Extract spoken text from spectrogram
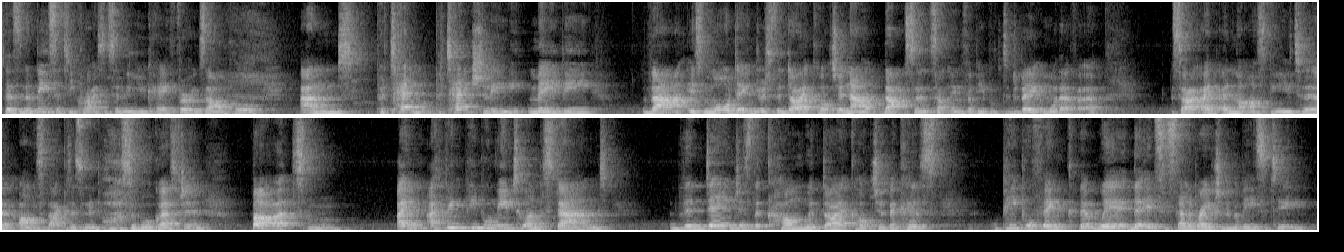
there's an obesity crisis in the UK, for example, and poten- potentially maybe that is more dangerous than diet culture. Now, that's something for people to debate and whatever. So I, I'm not asking you to answer that because it's an impossible question. But mm, I, I think people need to understand the dangers that come with diet culture because people think that we're that it's a celebration of obesity,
